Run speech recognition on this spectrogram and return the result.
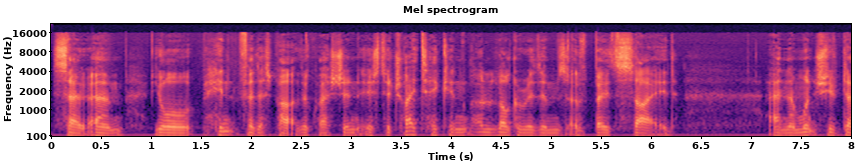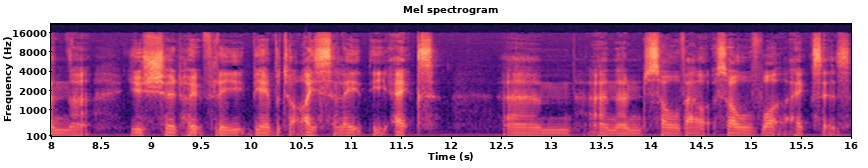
So um, your hint for this part of the question is to try taking logarithms of both sides and then once you've done that you should hopefully be able to isolate the x um, and then solve out solve what x is.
